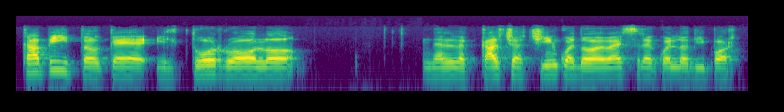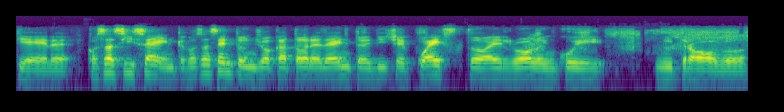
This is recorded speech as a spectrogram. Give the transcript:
capito che il tuo ruolo nel calcio a 5 doveva essere quello di portiere. Cosa si sente? Cosa sente un giocatore dentro e dice questo è il ruolo in cui mi trovo?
